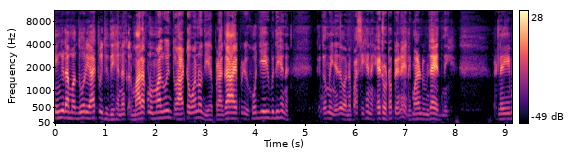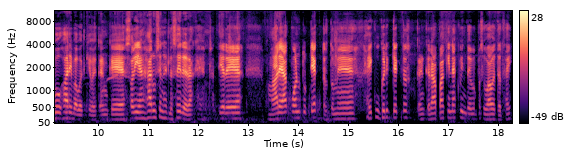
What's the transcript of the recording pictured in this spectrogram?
હિંગડામાં દોરી આટવી દીધી છે, નકર મારાકનું માલ હોય ને તો આટોવા ન દે પણ આ ગા આપણી હોજી એવી બધી છે ને, કે ગમી ને દેવા અને પાછી છે ને, હેઠો ટપે નહીં માંડવી જાય જ નહીં. એટલે એ બહુ સારી બાબત કહેવાય, કારણ કે શરીર સારું છે ને એટલે શરીરે રાખે. અત્યારે મારે આંકવાનું હતું ટ્રેક્ટર, તો મેં હાઈકું ઘડીક ટ્રેક્ટર, કારણ કે રા પાકી નાખવી ને તો એમાં પછી વાવેતર થાય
